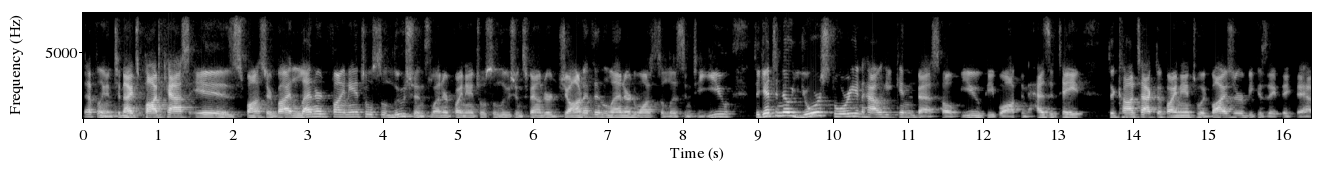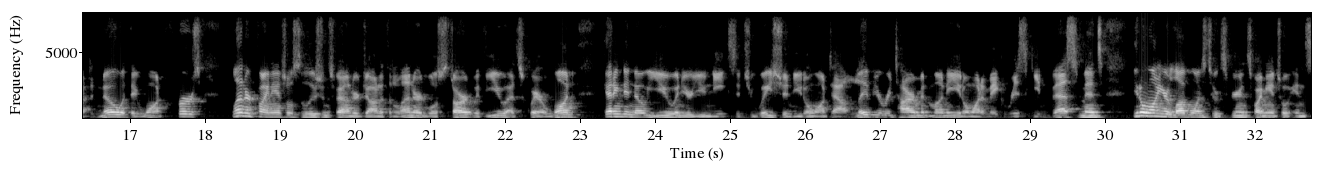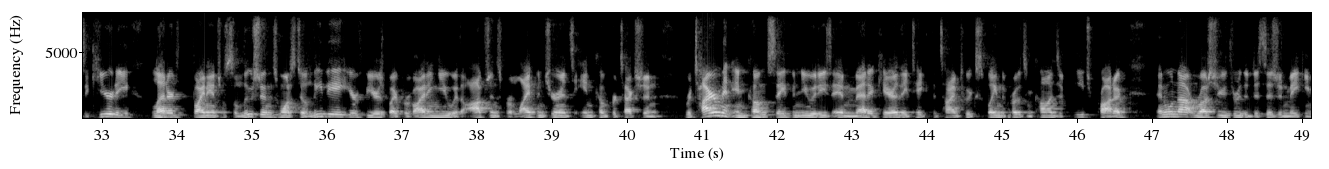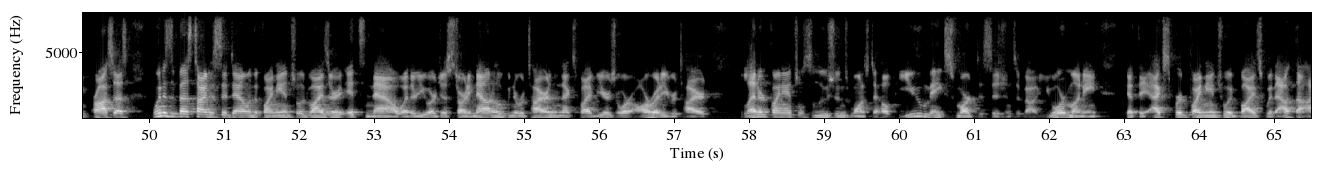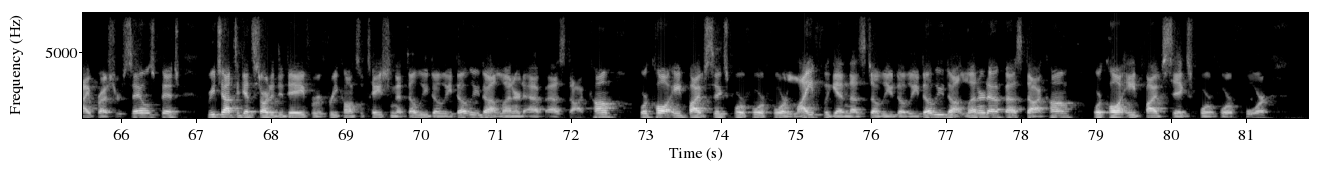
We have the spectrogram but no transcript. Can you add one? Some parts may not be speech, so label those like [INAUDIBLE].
Definitely. And tonight's podcast is sponsored by Leonard Financial Solutions. Leonard Financial Solutions founder Jonathan Leonard wants to listen to you to get to know your story and how he can best help you. People often hesitate to contact a financial advisor because they think they have to know what they want first. Leonard Financial Solutions founder Jonathan Leonard will start with you at square one getting to know you and your unique situation. You don't want to outlive your retirement money. You don't want to make risky investments. You don't want your loved ones to experience financial insecurity. Leonard Financial Solutions wants to alleviate your fears by providing you with options for life insurance, income protection, retirement income, safe annuities, and Medicare. They take the time to explain the pros and cons of each product and will not rush you through the decision making process. When is the best time to sit down with a financial advisor? It's now, whether you are just starting out hoping to retire in the next five years or already retired. Leonard Financial Solutions wants to help you make smart decisions about your money. Get the expert financial advice without the high pressure sales pitch. Reach out to get started today for a free consultation at www.leonardfs.com or call 856 444 LIFE. Again, that's www.leonardfs.com or call 856 444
